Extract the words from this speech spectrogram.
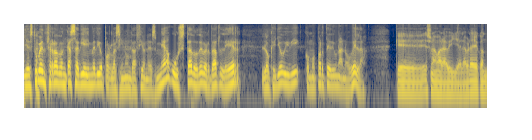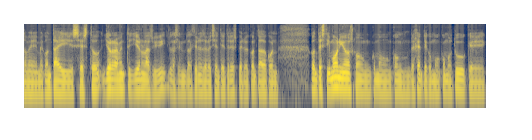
y estuve encerrado en casa día y medio por las inundaciones. Me ha gustado de verdad leer lo que yo viví como parte de una novela que es una maravilla. La verdad que cuando me, contáis esto, yo realmente yo no las viví, las inundaciones del 83, pero he contado con, con testimonios con, como, con, de gente como, como tú que,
